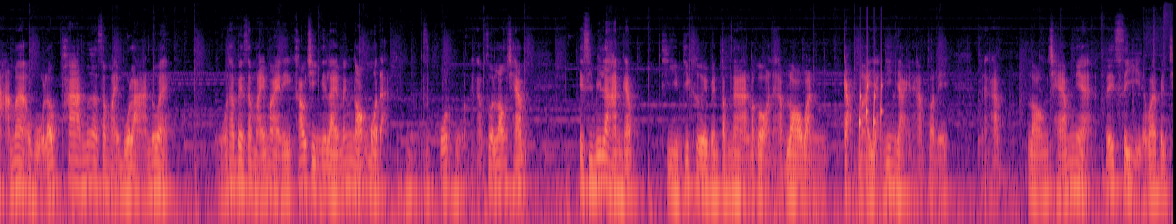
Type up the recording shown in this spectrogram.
3 อะ โอ้โห แล้วพลาดเมื่อสมัยโบราณด้วย โอ้โหถ้าเป็นสมัยใหม่นี่เข้าชิงทีไรแม่งน็อกหมดอะโคตรโหดนะครับ ส่วนรองแชมป์เอซิมิลานครับ ทีมที่เคยเป็นตำนานมาก่อนนะครับ รอวันกลับมาอย่างยิ่งใหญ่นะครับตอนนี้นะครับ รองแชมป์เนี่ยได้ 4 แต่ว่าเป็นแช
